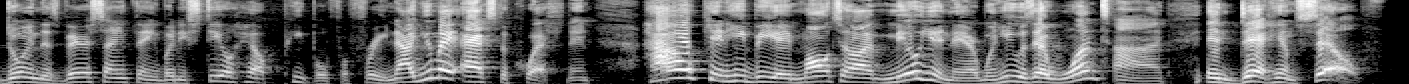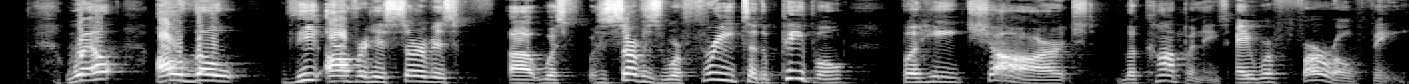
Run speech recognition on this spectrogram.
doing this very same thing, but he still helped people for free. Now you may ask the question, how can he be a multi-millionaire when he was at one time in debt himself? Well, although he offered his service, uh, was, his services were free to the people, but he charged the companies a referral fee.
